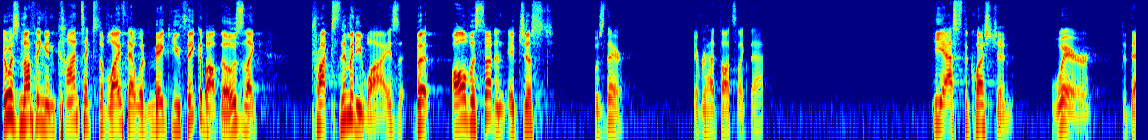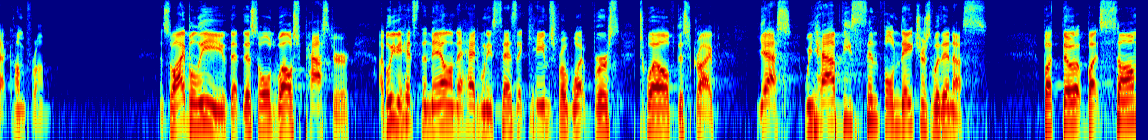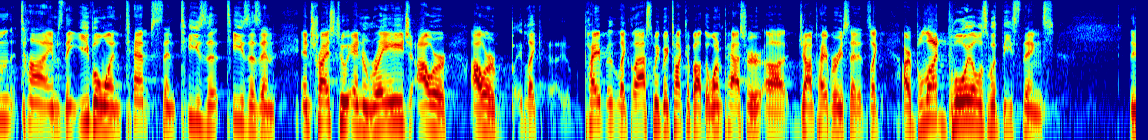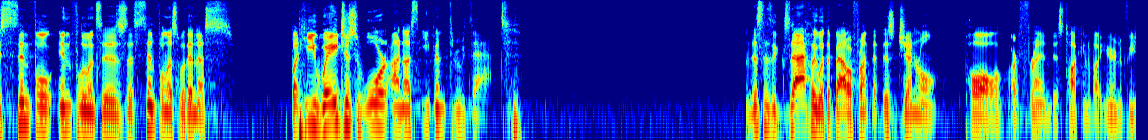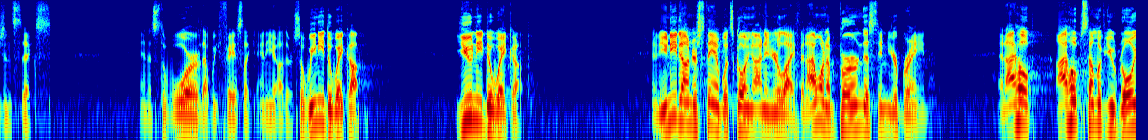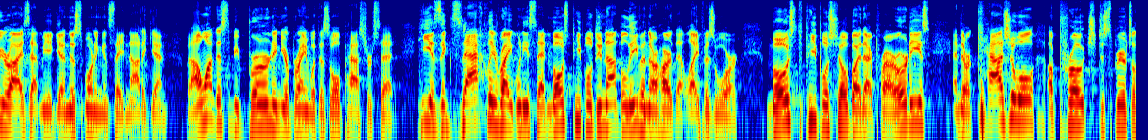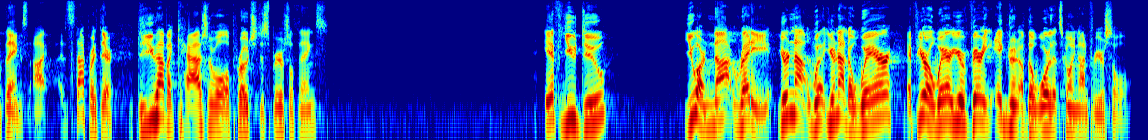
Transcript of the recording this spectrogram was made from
there was nothing in context of life that would make you think about those, like proximity wise, but all of a sudden, it just was there. You ever had thoughts like that? He asked the question, where did that come from? And so I believe that this old Welsh pastor, I believe he hits the nail on the head when he says it came from what verse 12 described. Yes, we have these sinful natures within us. But, the, but sometimes the evil one tempts and teases, teases and, and tries to enrage our, our like Piper, like last week we talked about the one pastor, uh, John Piper, he said it's like our blood boils with these things, these sinful influences, the sinfulness within us. But he wages war on us even through that. And this is exactly what the battlefront that this general, Paul, our friend, is talking about here in Ephesians 6. And it's the war that we face like any other. So we need to wake up. You need to wake up. And you need to understand what's going on in your life. And I want to burn this in your brain. And I hope, I hope some of you roll your eyes at me again this morning and say, Not again. But I want this to be burned in your brain, what this old pastor said. He is exactly right when he said, Most people do not believe in their heart that life is war. Most people show by their priorities and their casual approach to spiritual things. I, stop right there. Do you have a casual approach to spiritual things? If you do, you are not ready. You're not, you're not aware. If you're aware, you're very ignorant of the war that's going on for your soul.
